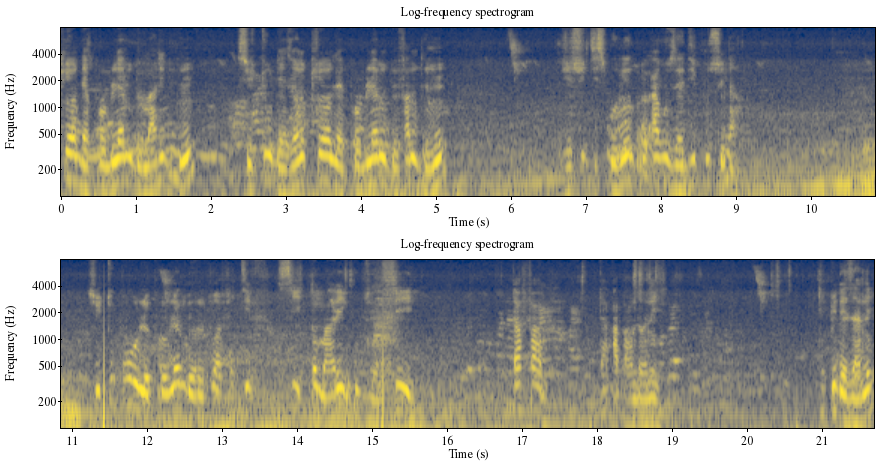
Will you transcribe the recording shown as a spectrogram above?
qui ont des problèmes de mari de nuit, surtout des hommes qui ont des problèmes de femmes de nuit. Je suis disponible à vous aider pour cela. Surtout pour le problème de retour affectif, si ton mari ou bien si ta femme abandonné, depuis des années,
